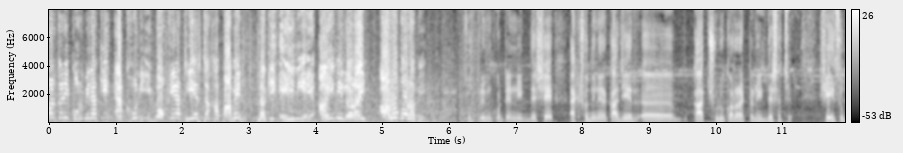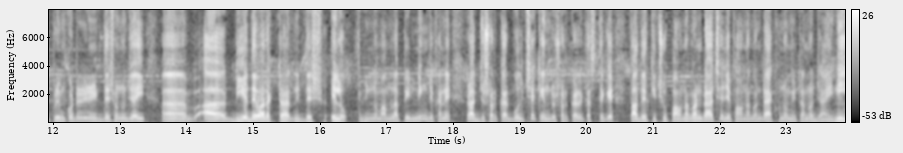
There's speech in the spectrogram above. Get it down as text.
সরকারি কর্মীরা কি এখনই বকেয়া ডিএর টাকা পাবেন নাকি এই নিয়ে আইনি লড়াই আরও গড়াবে? সুপ্রিম কোর্টের নির্দেশে একশো দিনের কাজের কাজ শুরু করার একটা নির্দেশ আছে। সেই সুপ্রিম কোর্টের নির্দেশ অনুযায়ী দিয়ে দেওয়ার একটা নির্দেশ এলো। বিভিন্ন মামলা পেন্ডিং যেখানে রাজ্য সরকার বলছে, কেন্দ্র সরকারের কাছ থেকে তাদের কিছু পাওনাগণ্ডা আছে, যে পাওনাগণ্ডা এখনও মেটানো যায়নি।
